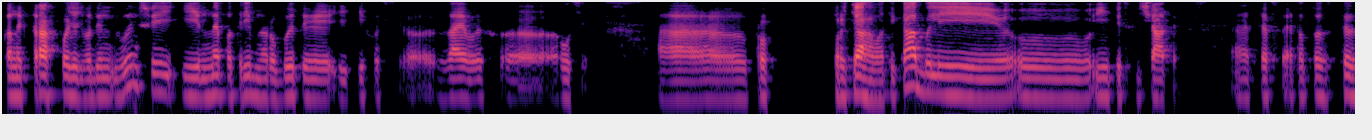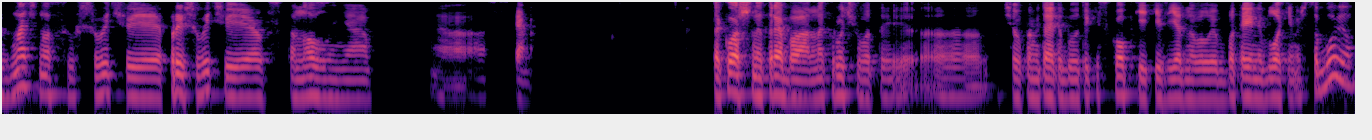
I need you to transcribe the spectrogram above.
коннектора входять в один в інший, і не потрібно робити якихось е, зайвих е, рухів. Е, про, протягувати кабелі е, і підключати е, це все. Тобто, це значно швидшує, пришвидшує встановлення е, системи. Також не треба накручувати, е, якщо ви пам'ятаєте, були такі скобки, які з'єднували батарейні блоки між собою.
